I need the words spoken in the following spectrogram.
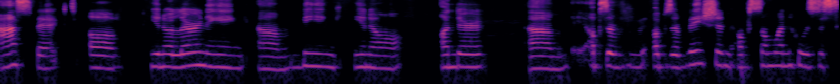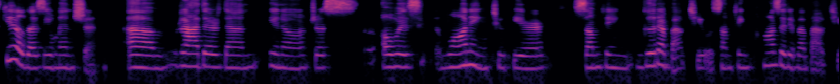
aspect of, you know, learning, um, being, you know, under um, observe, observation of someone who is skilled, as you mentioned, um, rather than you know just always wanting to hear something good about you, something positive about you.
